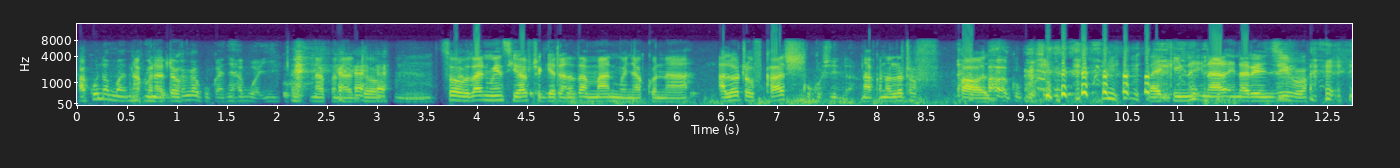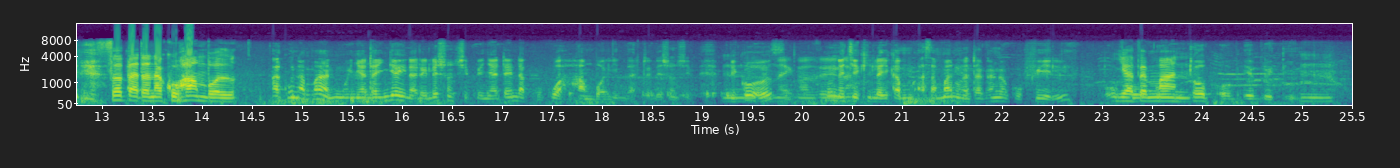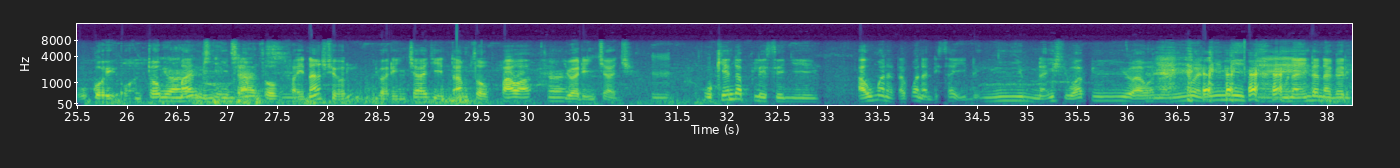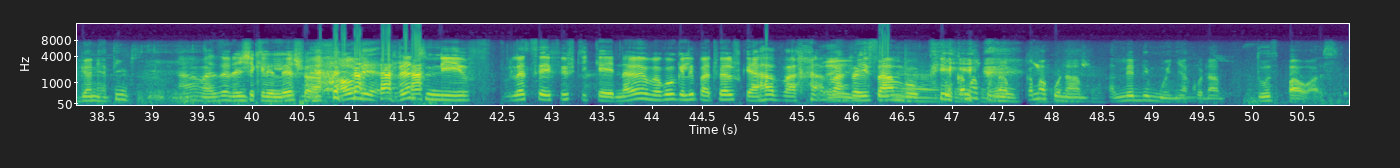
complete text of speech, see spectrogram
Hakuna man Na anataka kukanyagwa iko na kuna do. Mm. So that means you have to get another man mwenye akona a lot of cash kukushinda na kuna a lot of powers kukushinda. like ina, ina, ina range hivyo so that anakuhumble hakuna man mwenye ataingia ina a relationship yenye ataenda kukuwa humble in that relationship. Because mm, like unacheki like um, as a man unatakanga kufeel You You're the man. on top of everything. Mm. uko on top You are money in in terms of financial you are in charge. In terms of power Yeah. you are in charge. Mm. ukienda place yenye auman atakuwa na decide nyinyi mnaishi wapi? Wananunua nini? Mnaenda na gari gani? I think Ah, mazee unaishi kileleshwa. Hauni, rent ni let's say 50k na wewe umekuwa ukilipa 12k hapa hapa Eh, yeah. so kama kuna kama kuna a lady mwenye ako na those powers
